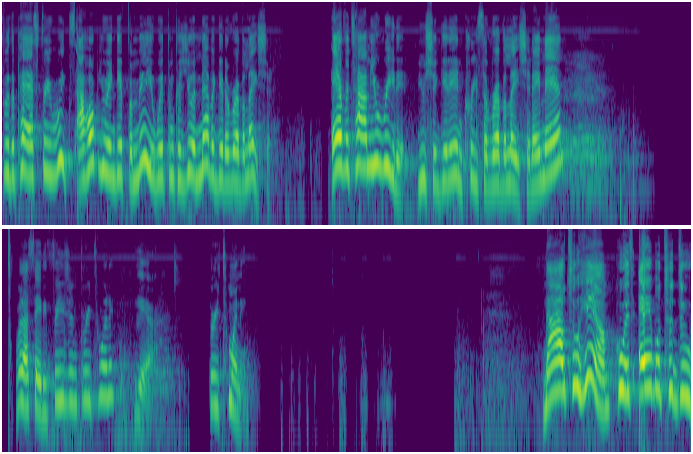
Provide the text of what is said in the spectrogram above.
through the past three weeks. I hope you ain't get familiar with them because you'll never get a revelation. Every time you read it, you should get increase of revelation. Amen? Amen. What I say, Ephesians 3.20? Yeah, 3.20. Now to him who is able to do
